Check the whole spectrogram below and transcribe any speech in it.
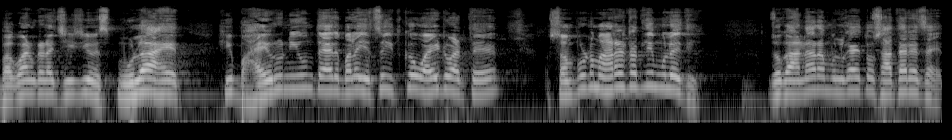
भगवानगडाची जी मुलं आहेत ही बाहेरून येऊन तयार मला याचं इतकं वाईट वाटतंय. संपूर्ण महाराष्ट्रातली मुलं आहे ती जो गाणारा मुलगा आहे तो साताऱ्याचा आहे.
